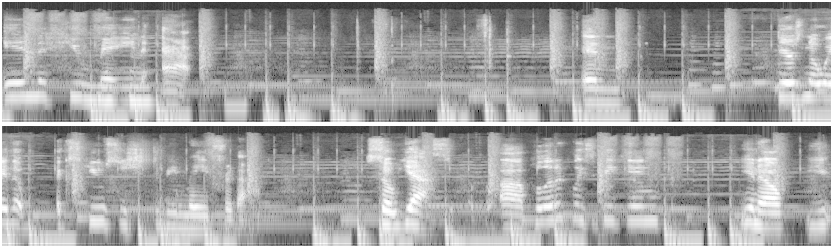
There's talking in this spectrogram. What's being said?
inhumane act. And there's no way that excuses should be made for that. So yes, uh, politically speaking, you know, you,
